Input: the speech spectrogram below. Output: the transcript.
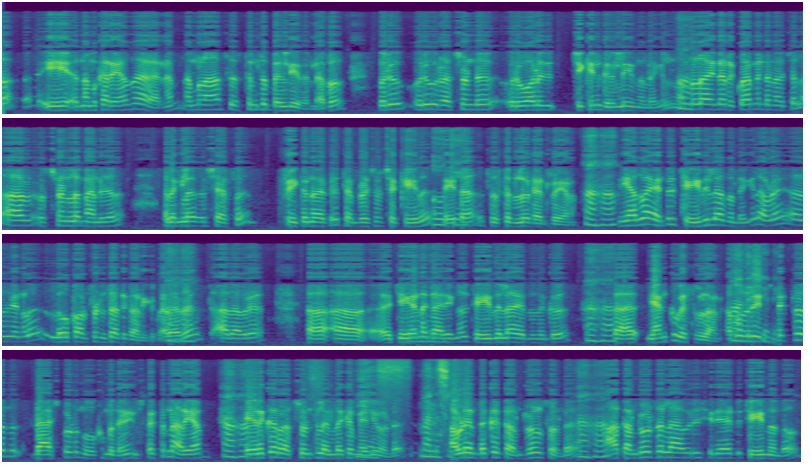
ഈ നമുക്കറിയാവുന്ന കാരണം നമ്മൾ ആ സിസ്റ്റംസ് ബിൽഡ് ചെയ്തിട്ടുണ്ട്. അപ്പൊ ഒരു ഒരു റെസ്റ്റോറന്റ് ഒരുപാട് ചിക്കൻ ഗ്രില്ല് ചെയ്യുന്നുണ്ടെങ്കിൽ നമ്മൾ അതിന്റെ റിക്വയർമെന്റ് എന്ന് വെച്ചാൽ ആ റെസ്റ്റോറന്റിലെ മാനേജർ അല്ലെങ്കിൽ ഷെഫ് ഫ്രീക്വന്റ് ആയിട്ട് ടെമ്പറേച്ചർ ചെക്ക് ചെയ്ത്. ഡേറ്റ സിസ്റ്റത്തിലോട്ട് എന്റർ ചെയ്യണം. ഇനി അഥവാ എൻട്രി ചെയ്തില്ല എന്നുണ്ടെങ്കിൽ അവിടെ ഞങ്ങൾ ലോ കോൺഫിഡൻസ് ആയിട്ട് കാണിക്കും. അതായത് അത് അവർ ചെയ്യേണ്ട കാര്യങ്ങൾ ചെയ്യുന്നില്ല എന്ന് നിങ്ങൾക്ക്. ഞങ്ങൾക്ക് വിസിബിൾ ആണ് അപ്പൊ ഒരു ഇൻസ്പെക്ടർ ഡാഷ്ബോർഡ് നോക്കുമ്പോൾ തന്നെ ഇൻസ്പെക്ടറിന് അറിയാം. ഏതൊക്കെ റെസ്റ്റോറന്റ്സിൽ എന്തൊക്കെ മെനു ഉണ്ട്. അവിടെ എന്തൊക്കെ കൺട്രോൾസ് ഉണ്ട്. ആ കൺട്രോൾസ് എല്ലാം അവർ ശരിയായിട്ട് ചെയ്യുന്നുണ്ടോ?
